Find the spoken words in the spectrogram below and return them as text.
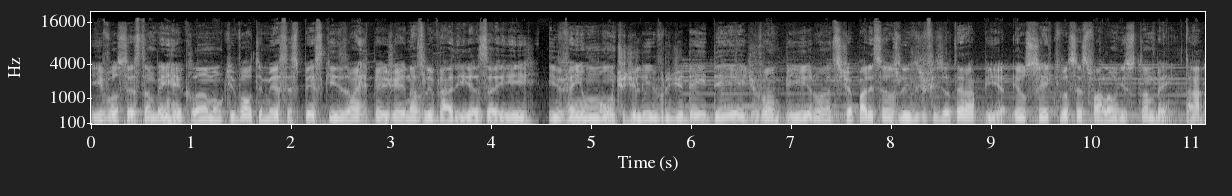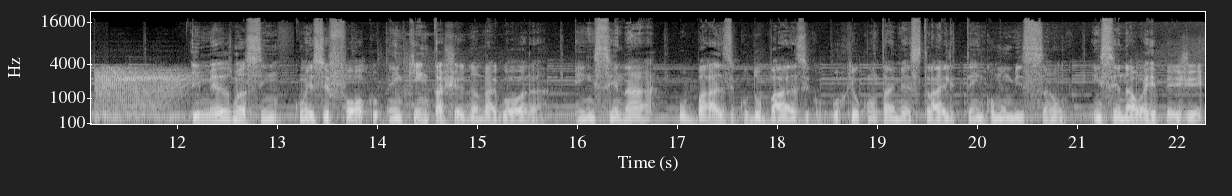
e vocês também reclamam que volta e meia vocês pesquisam RPG nas livrarias aí e vem um monte de livro de DD, de vampiro, antes de aparecer os livros de fisioterapia. Eu sei que vocês falam isso também, tá? E mesmo assim, com esse foco em quem está chegando agora, ensinar o básico do básico, porque o Contar e Mestrar ele tem como missão ensinar o RPG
